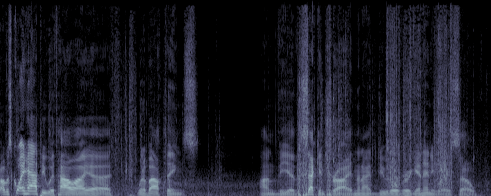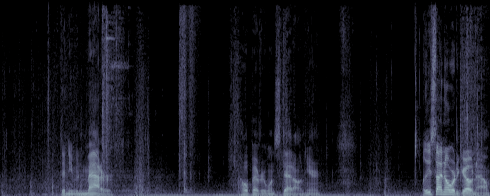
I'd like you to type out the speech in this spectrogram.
I was quite happy with how I uh, went about things on the uh, the second try, and then I had to do it over again anyway, so didn't even matter. I hope everyone's dead on here. At least I know where to go now.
